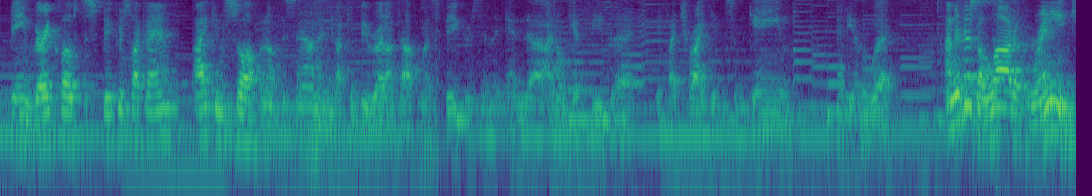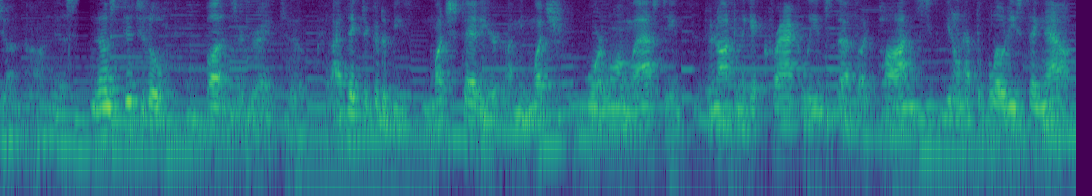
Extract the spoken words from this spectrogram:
being very close to speakers like I am, I can soften up the sound and I can be right on top of my speakers and, and uh, I don't get feedback if I try getting some gain any other way. I mean, there's a lot of range on, on this. Those digital buttons are great too. I think they're going to be much steadier, I mean much more long lasting. They're not going to get crackly and stuff like pots. You don't have to blow these things out.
